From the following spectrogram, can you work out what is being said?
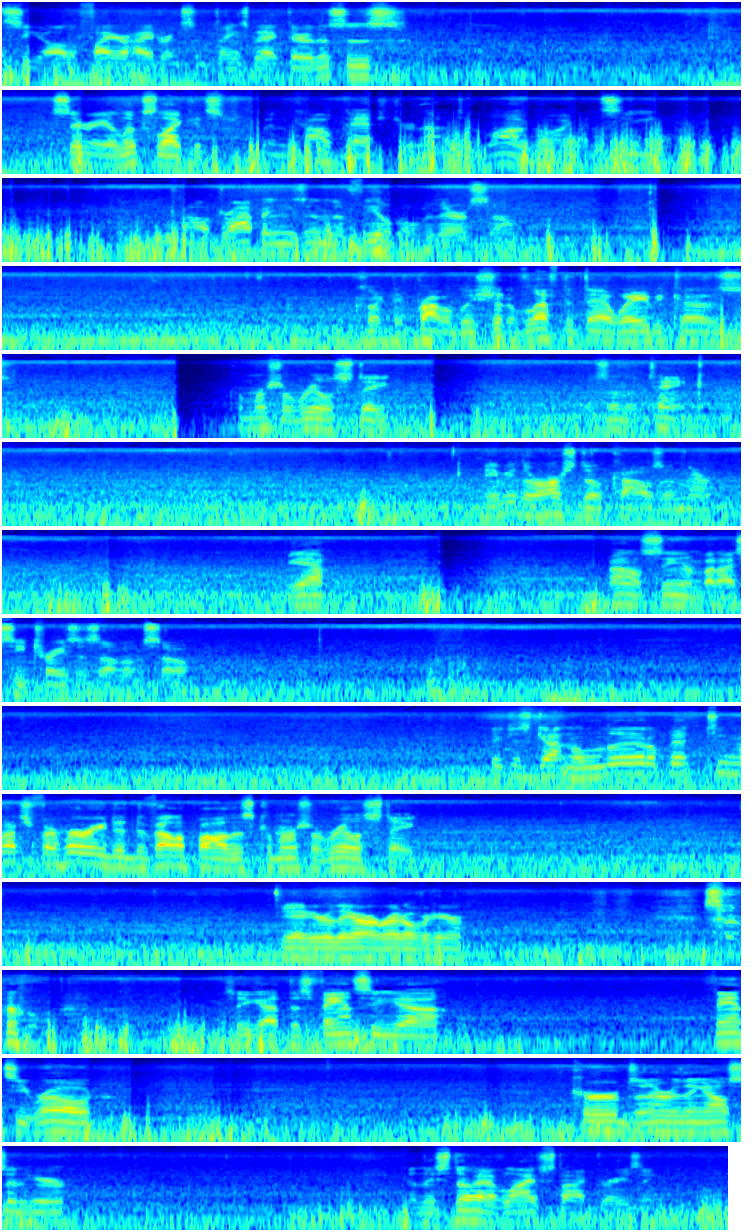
see all the fire hydrants and things back there. This is this area looks like it's been cow pasture not too long ago. I can see cow droppings in the field over there, so Looks like they probably should have left it that way because commercial real estate is in the tank. Maybe there are still cows in there. Yeah. I don't see them, but I see traces of them, so. They just got in a little bit too much of a hurry to develop all this commercial real estate. Yeah, here they are right over here. So, so you got this fancy, uh, fancy road, curbs and everything else in here, and they still have livestock grazing.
